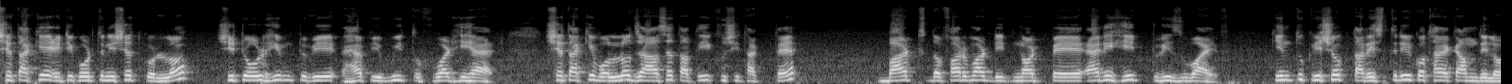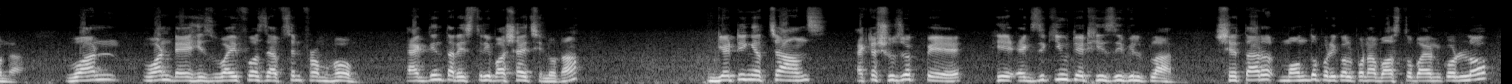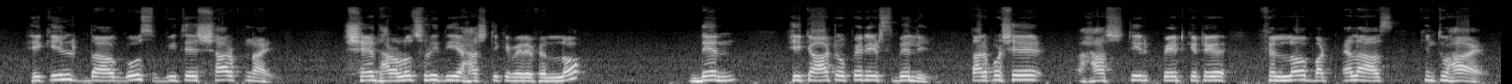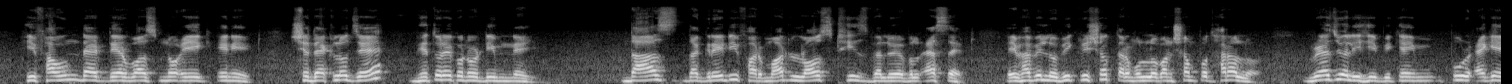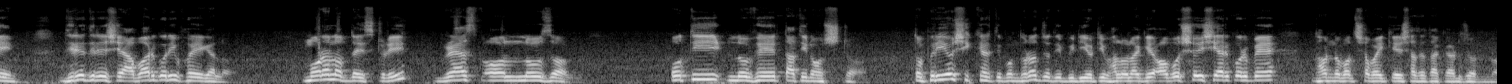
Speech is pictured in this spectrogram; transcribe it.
সে তাকে এটি করতে নিষেধ করল। She told him to be happy with what he had সে তাকে বলল, যা আছে তাতেই খুশি থাকতে। But the farmer did not pay any heed to his wife কিন্তু কৃষক তার স্ত্রীর কথায় কাম দিল না। One one day his wife was absent from home একদিন তার স্ত্রী বাসায় ছিল না। গেটিং এ চান্স একটা সুযোগ পেয়ে he executed his evil plan সে তার মন্দ পরিকল্পনা বাস্তবায়ন করল। He killed the goose with a sharp knife সে ধারালো ছুরি দিয়ে হাঁসটিকে মেরে ফেলল। দেন হি কাট ওপেন ইটস বেলি তারপর সে হাঁসটির পেট কেটে ফেলল বাট অ্যালাস কিন্তু হায় he found that there was no egg in it সে দেখল যে ভেতরে কোনো ডিম নেই। Thus the greedy farmer lost his valuable asset এইভাবে লোভী কৃষক তার মূল্যবান সম্পদ হারালো। Gradually he became poor again ধীরে ধীরে সে আবার গরিব হয়ে গেল। Moral of the story grasp all lose all অতি লোভে তাঁতি নষ্ট। তো প্রিয় শিক্ষার্থী বন্ধুরা, যদি ভিডিওটি ভালো লাগে, অবশ্যই শেয়ার করবে। ধন্যবাদ সবাইকে সাথে থাকার জন্য।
